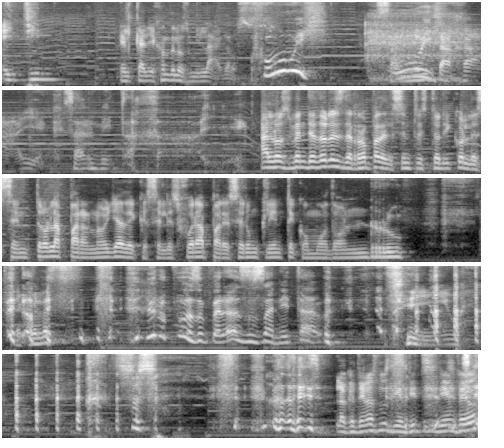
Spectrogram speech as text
18. El Callejón de los Milagros. Uy. Uy. Salmita Hayek. Salmita Hayek. A los vendedores de ropa del centro histórico les entró la paranoia de que se les fuera a aparecer un cliente como Don Ru. ¿Te acuerdas? Yo no puedo superar a Susanita. güey. Sí, güey. Lo que tiene sus dientitos bien feos.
